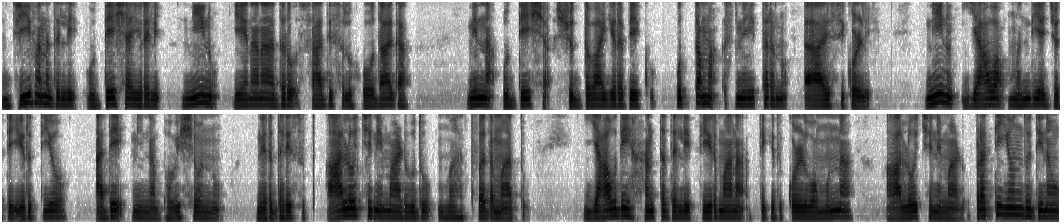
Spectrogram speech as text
ಜೀವನದಲ್ಲಿ ಉದ್ದೇಶ ಇರಲಿ, ನೀನು ಏನನ್ನಾದರೂ ಸಾಧಿಸಲು ಹೋದಾಗ ನಿನ್ನ ಉದ್ದೇಶ ಶುದ್ಧವಾಗಿರಬೇಕು. ಉತ್ತಮ ಸ್ನೇಹಿತರನ್ನು ಆರಿಸಿಕೊಳ್ಳಿ. ನೀನು ಯಾವ ಮಂದಿಯ ಜೊತೆ ಇರುತ್ತೀಯೋ, ಅದೇ ನಿನ್ನ ಭವಿಷ್ಯವನ್ನು. ನಿರ್ಧರಿಸುತ್ತೆ ಆಲೋಚನೆ ಮಾಡುವುದು ಮಹತ್ವದ ಮಾತು. ಯಾವುದೇ ಹಂತದಲ್ಲಿ ತೀರ್ಮಾನ ತೆಗೆದುಕೊಳ್ಳುವ ಮುನ್ನ ಆಲೋಚನೆ ಮಾಡು. ಪ್ರತಿಯೊಂದು ದಿನವೂ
